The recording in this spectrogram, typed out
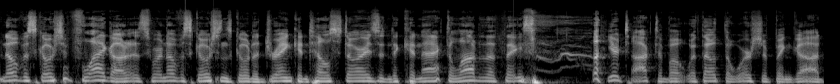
Nova Scotia flag on it. It's where Nova Scotians go to drink and tell stories and to connect. A lot of the things you're talked about without the worshiping God.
